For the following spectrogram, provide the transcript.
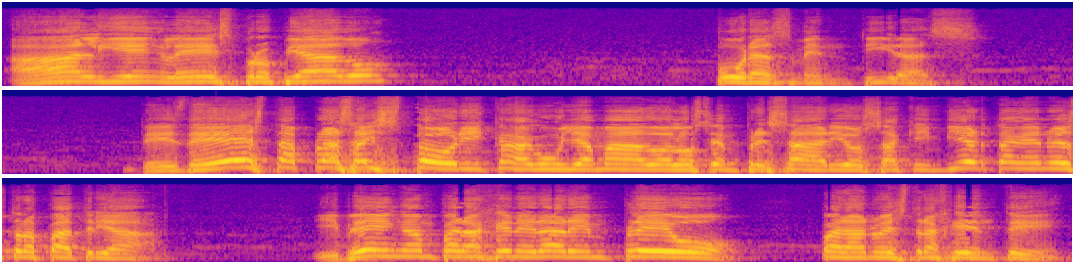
¿A alguien le he expropiado? Puras mentiras. Desde esta plaza histórica hago un llamado a los empresarios a que inviertan en nuestra patria y vengan para generar empleo para nuestra gente,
